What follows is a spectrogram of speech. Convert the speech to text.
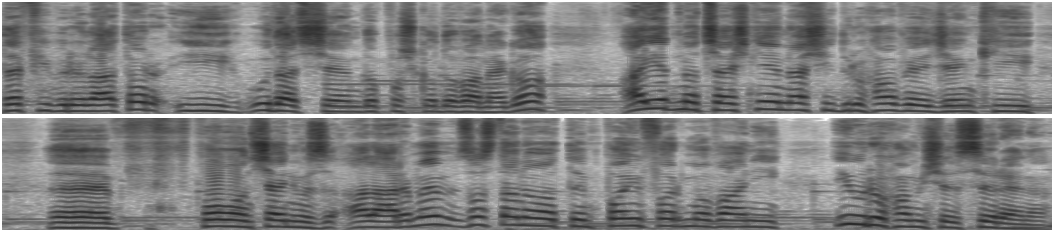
defibrylator i udać się do poszkodowanego, a jednocześnie nasi druhowie dzięki e, w połączeniu z alarmem zostaną o tym poinformowani i uruchomi się syrena.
